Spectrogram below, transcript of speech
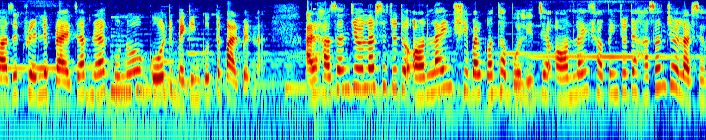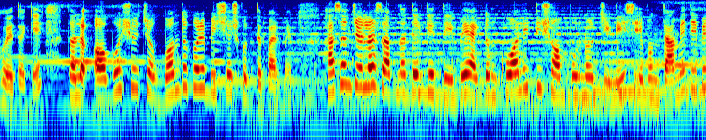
বাজেট ফ্রেন্ডলি প্রাইসে আপনারা কোনো গোল্ড মেকিং করতে পারবেন না। আর হাসান জুয়েলার্সে যদি অনলাইন সেবার কথা বলি, যে অনলাইন শপিং যদি হাসান জুয়েলার্সে হয়ে থাকে, তাহলে অবশ্যই চোখ বন্ধ করে বিশ্বাস করতে পারবেন। হাসান জুয়েলার্স আপনাদেরকে দেবে একদম কোয়ালিটি সম্পূর্ণ জিনিস এবং দামে দেবে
